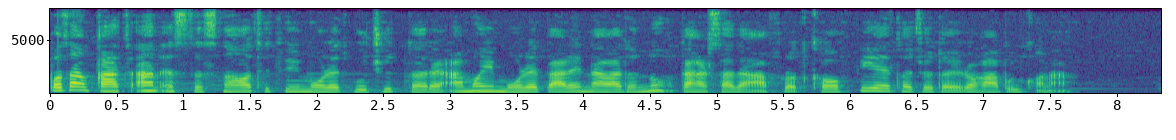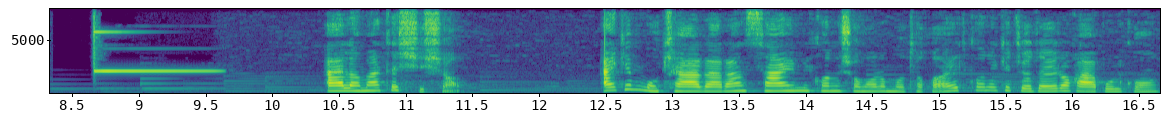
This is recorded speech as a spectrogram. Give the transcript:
بازم قطعا استثناءاتی توی این مورد وجود داره اما این مورد برای 99 درصد افراد کافیه تا جدایی را قبول کنن. علامت ششم اگه مکررن سعی می‌کنه شما رو متقاعد کنه که جدایی را قبول کن.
